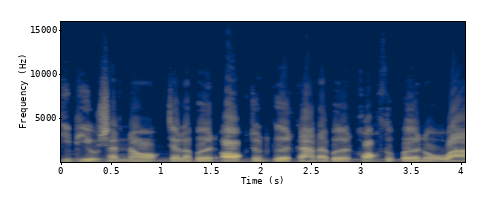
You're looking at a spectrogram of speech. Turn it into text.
ที่ผิวชั้นนอกจะระเบิดออกจนเกิดการระเบิดของซูเปอร์โนวา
